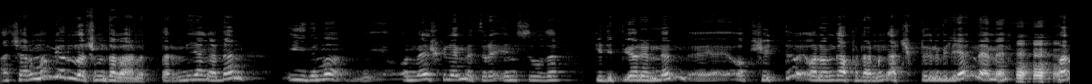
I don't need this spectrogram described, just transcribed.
Açarymam ýoldaşymda galypdyr. Ýaňadan ýygyma 15 kilometre ensuda gidip ýörenden obşitde onuň gapylarynyň açykdygyny bilýän de men. Bar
